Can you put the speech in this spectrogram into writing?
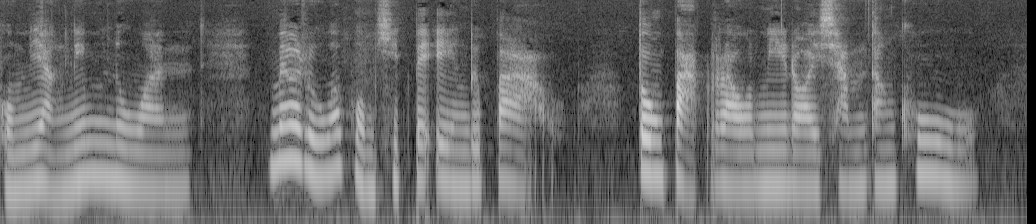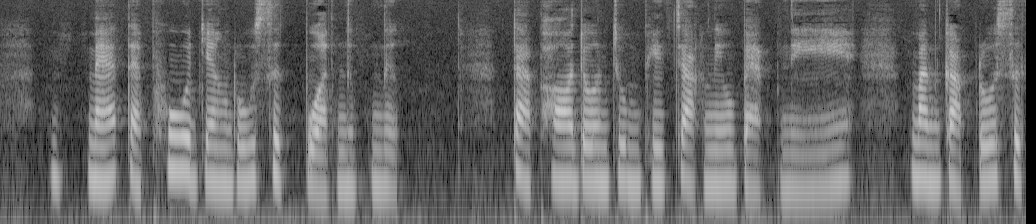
ผมอย่างนิ่มนวลไม่รู้ว่าผมคิดไปเองหรือเปล่า ตรงปากเรามีรอยช้ำทั้งคู่ แม้แต่พูดยังรู้สึกปวดหนึบๆแต่พอโดนจุมพิษจากนิวแบบนี้ มันกลับรู้สึก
